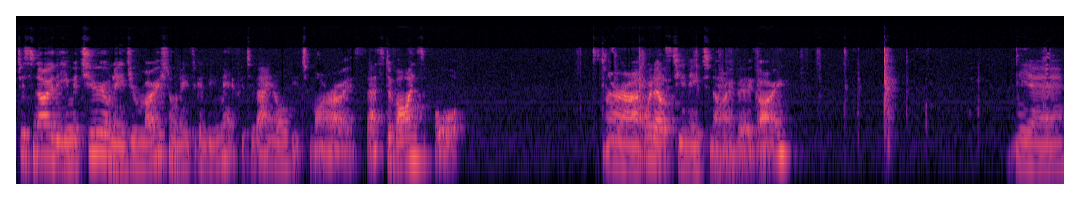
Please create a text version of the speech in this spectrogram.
Just know that your material needs, your emotional needs are going to be met for today and all of your tomorrows. That's divine support. All right, what else do you need to know, Virgo? Yeah.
